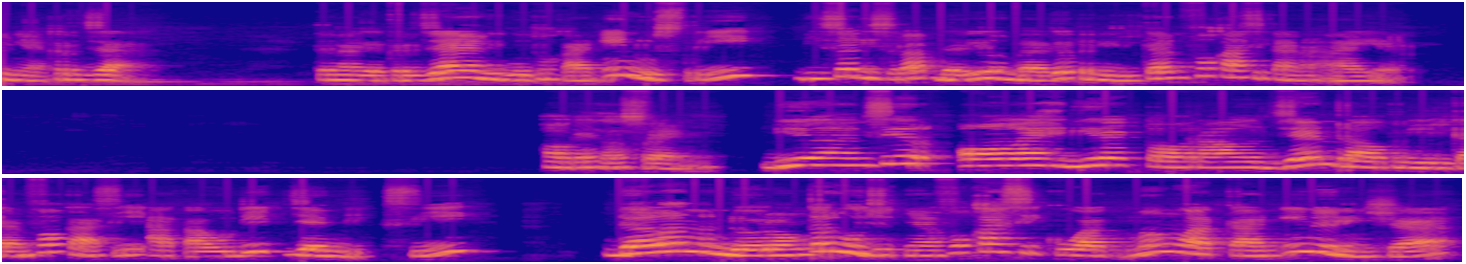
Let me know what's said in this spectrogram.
dunia kerja. Tenaga kerja yang dibutuhkan industri bisa diserap dari lembaga pendidikan vokasi tanah air. Oke, okay, friend. Dilansir oleh Direktoral Jenderal Pendidikan Vokasi atau Ditjendiksi, dalam mendorong terwujudnya vokasi kuat menguatkan Indonesia,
